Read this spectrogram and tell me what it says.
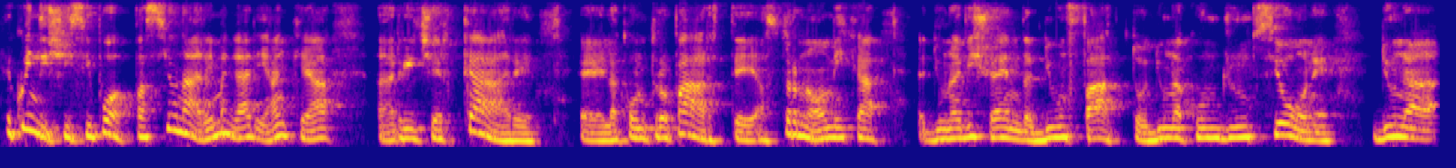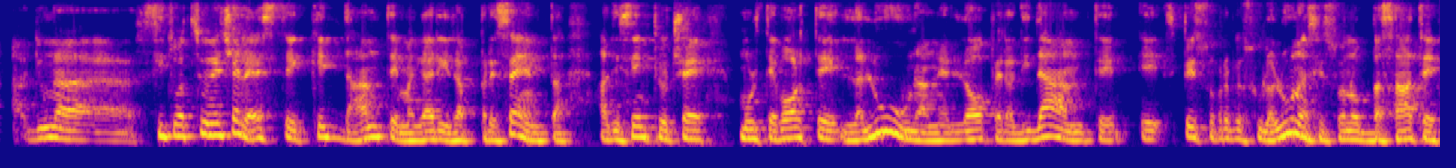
E quindi ci si può appassionare magari anche a, a ricercare eh, la controparte astronomica di una vicenda, di un fatto, di una congiunzione, di una, di una situazione celeste che Dante magari rappresenta. Ad esempio c'è molte volte la Luna nell'opera di Dante e spesso proprio sulla Luna si sono basate uh,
